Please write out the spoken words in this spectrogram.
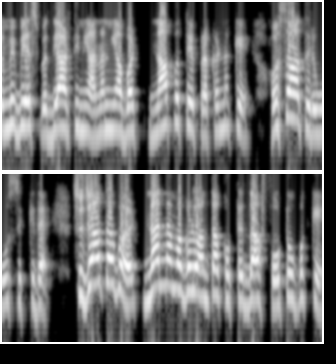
ಎಂಬಿಬಿಎಸ್ ವಿದ್ಯಾರ್ಥಿನಿ ಅನನ್ಯ ಭಟ್ ನಾಪತ್ತೆ ಪ್ರಕರಣಕ್ಕೆ ಹೊಸ ತಿರುವು ಸಿಕ್ಕಿದೆ. ಸುಜಾತ ಭಟ್ ನನ್ನ ಮಗಳು ಅಂತ ಕೊಟ್ಟಿದ್ದ ಫೋಟೋ ಬಗ್ಗೆ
